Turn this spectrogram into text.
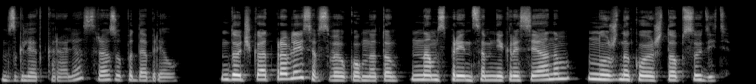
Взгляд короля сразу подобрел. «Дочка, отправляйся в свою комнату. Нам с принцем Некрасианом нужно кое-что обсудить».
